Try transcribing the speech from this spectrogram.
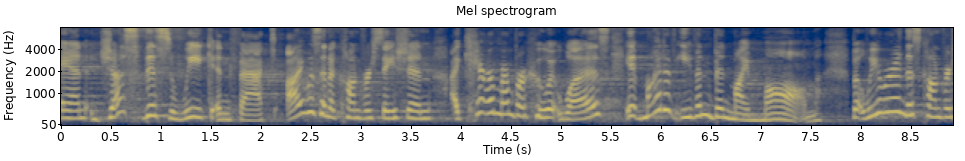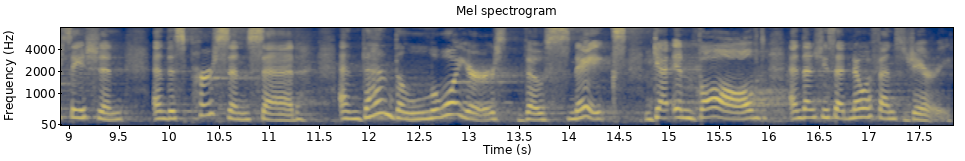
And just this week, in fact, I was in a conversation. I can't remember who it was. It might have even been my mom. But we were in this conversation, and this person said, and then the lawyers, those snakes, get involved. And then she said, No offense, Jerry.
